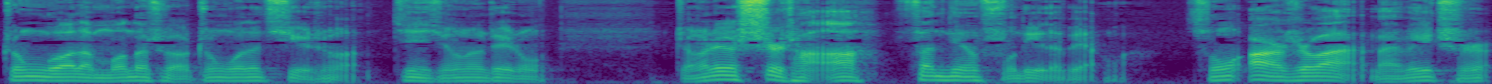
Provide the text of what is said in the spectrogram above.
中国的摩托车、中国的汽车进行了这种整个这个市场啊翻天覆地的变化。从二十万买威驰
